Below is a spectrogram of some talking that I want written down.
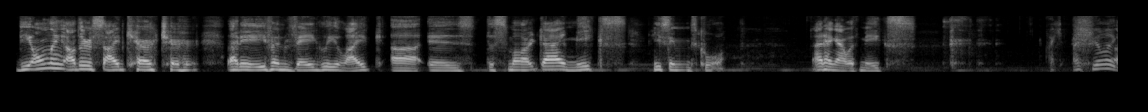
the only other side character that I even vaguely like uh, is the smart guy, Meeks. He seems cool. I'd hang out with Meeks. I, I feel like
